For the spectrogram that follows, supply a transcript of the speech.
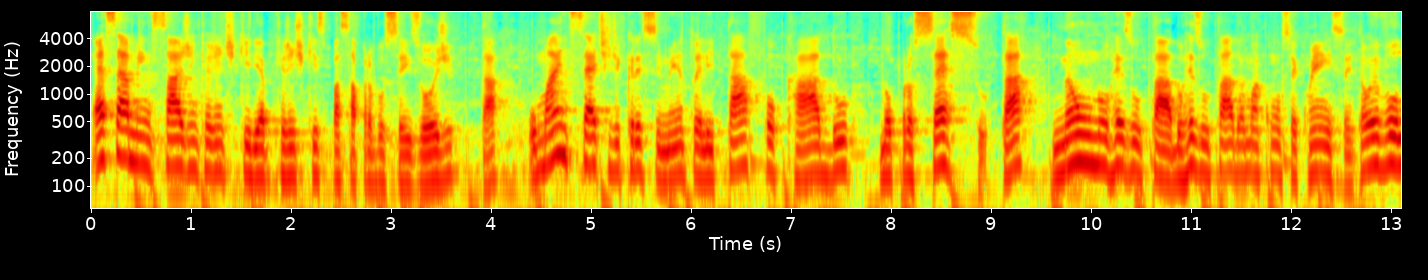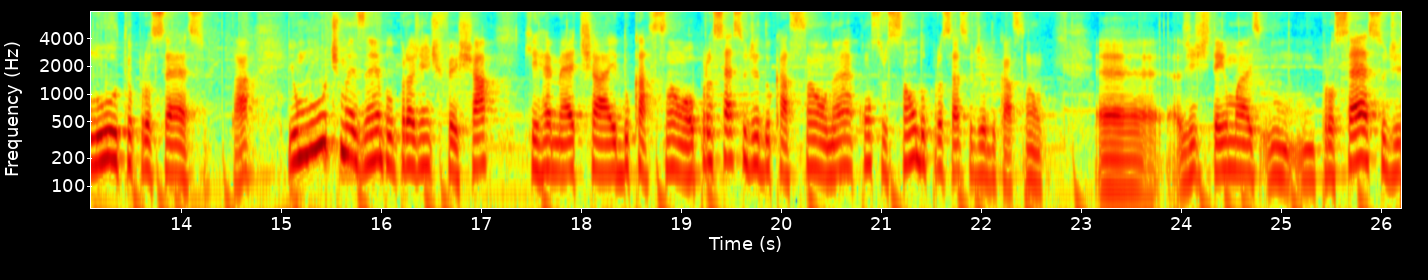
essa é a mensagem que a gente queria, que a gente quis passar para vocês hoje, tá? O mindset de crescimento, ele tá focado no processo, tá? Não no resultado. O resultado é uma consequência, então evolua o teu processo, tá? E um último exemplo para a gente fechar que remete à educação, ao processo de educação, né? A construção do processo de educação. É, a gente tem uma, um processo de,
